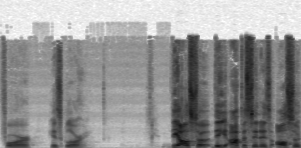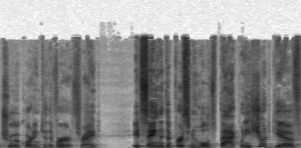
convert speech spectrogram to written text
for His glory the, also, the opposite is also true according to the verse, right? It's saying that the person who holds back when he should give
